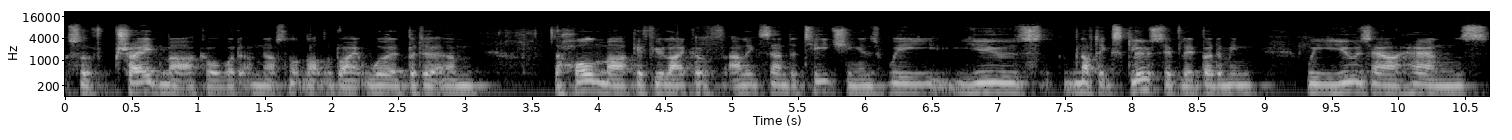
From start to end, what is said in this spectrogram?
sort of trademark, or what? that's not not the right word, but um, the hallmark, if you like, of Alexander teaching is we use not exclusively, but I mean we use our hands.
